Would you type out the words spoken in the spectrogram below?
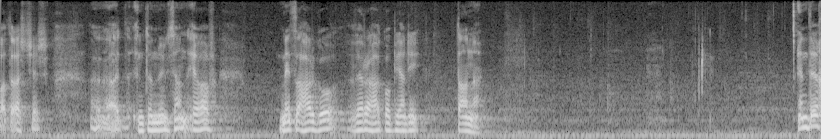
պատրաստ չէր այդ ընդունելության եղավ մեծահարգո Վերա Հակոբյանի տանը։ Այնտեղ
